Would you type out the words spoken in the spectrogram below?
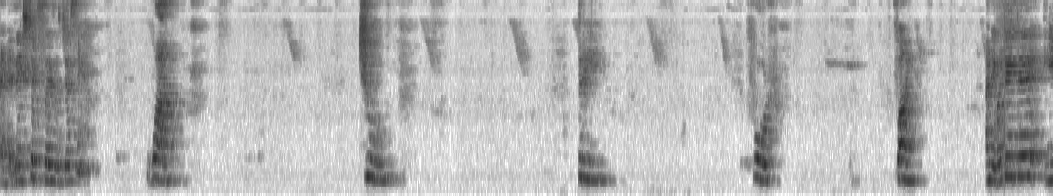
అండ్ నెక్స్ట్ ఎక్సర్సైజ్ వచ్చేసి one two three four five and ఎవరికైతే ఈ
